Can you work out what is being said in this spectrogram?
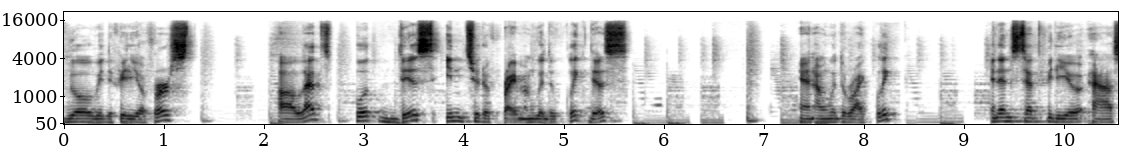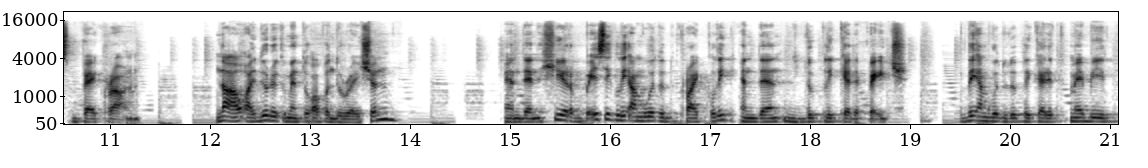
go with the video first. Uh, let's put this into the frame. I'm going to click this and I'm going to right click and then set video as background. Now, I do recommend to open duration. And then here, basically, I'm going to right click and then duplicate the page. Today, I'm going to duplicate it maybe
